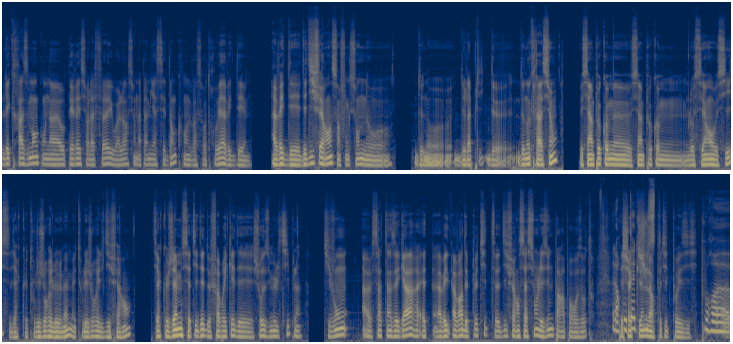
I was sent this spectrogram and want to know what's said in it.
l'écrasement qu'on a opéré sur la feuille ou alors si on n'a pas mis assez d'encre, on va se retrouver avec des, avec des, différences en fonction de nos, de nos, de de, de nos créations. Et c'est un peu comme, euh, c'est un peu comme l'océan aussi, c'est-à-dire que tous les jours il est le même et tous les jours il est différent. C'est-à-dire que j'aime cette idée de fabriquer des choses multiples qui vont, à certains égards, être, avec, avoir des petites différenciations les unes par rapport aux autres Alors et chacune leur petite poésie. pour, euh,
